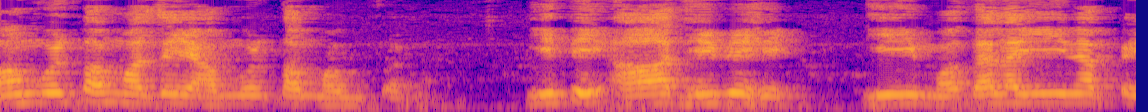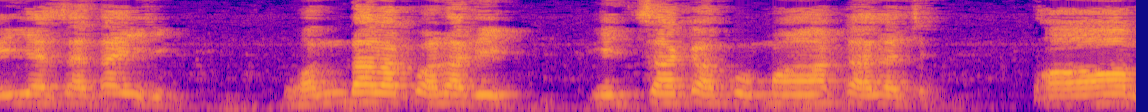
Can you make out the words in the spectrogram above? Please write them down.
అమృతం అసి అమృతం అవుతున్నా. ఇది ఆదివి ఈ మొదలైన ప్రియసదై వందల కొలది ఇచ్చకపు మాటల తాం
